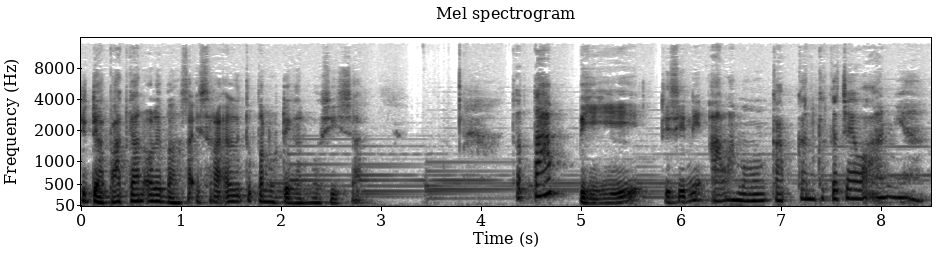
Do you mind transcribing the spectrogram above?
didapatkan oleh bangsa Israel itu penuh dengan musisat. Tetapi di sini Allah mengungkapkan kekecewaannya.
